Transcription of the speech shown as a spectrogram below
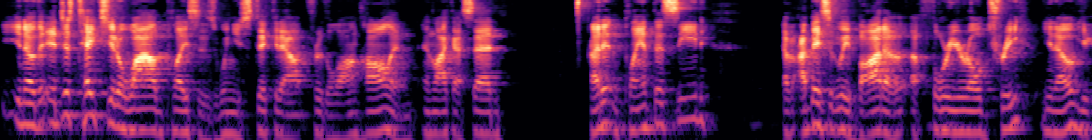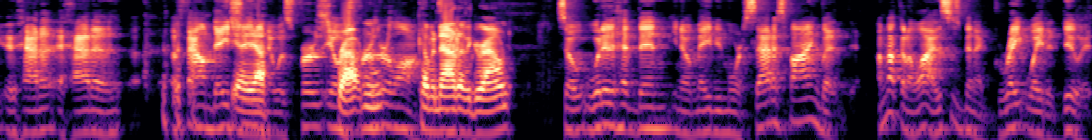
you know, it just takes you to wild places when you stick it out for the long haul. And, and like I said, I didn't plant this seed. I basically bought a, a four year old tree. You know, it had a it had a, a foundation, yeah, yeah. and it was further it was further along, coming exactly. out of the ground. So would it have been you know maybe more satisfying? But I'm not going to lie, this has been a great way to do it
